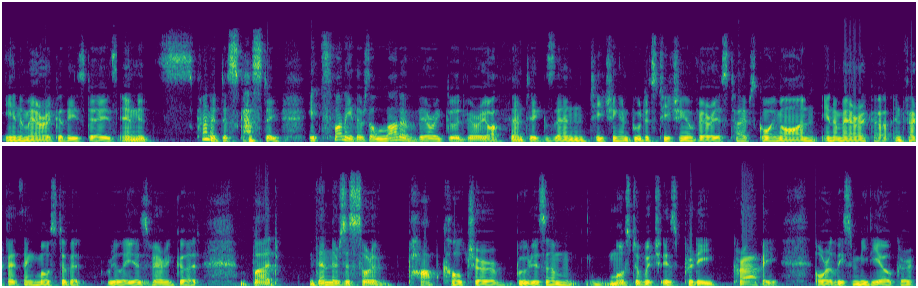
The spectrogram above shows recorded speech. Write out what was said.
in America these days. And it's kind of disgusting. It's funny, there's a lot of very good, very authentic Zen teaching and Buddhist teaching of various types going on in America. In fact, I think most of it really is very good. But then there's this sort of pop culture Buddhism, most of which is pretty crappy, or at least mediocre,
